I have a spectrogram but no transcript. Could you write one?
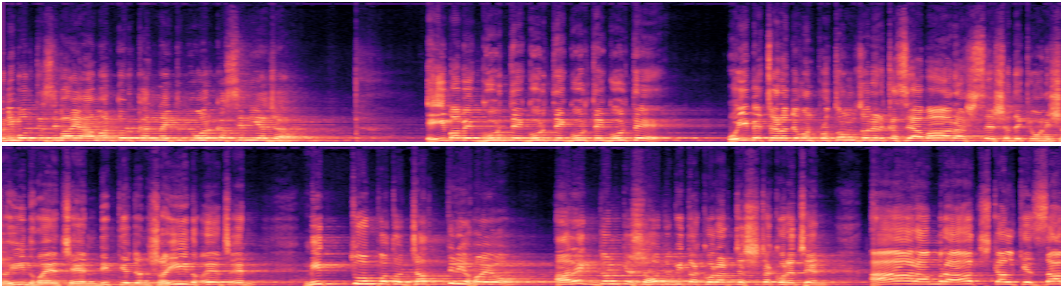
উনি বলতেছে, ভাই, আমার দরকার নাই, তুমি ওর কাছে নিয়ে যাও। এইভাবে ঘুরতে ঘুরতে ঘুরতে ঘুরতে ওই বেচারা যখন প্রথম জনের কাছে আবার আসছে, সে দেখে উনি শহীদ হয়েছেন, দ্বিতীয় জন শহীদ হয়েছেন মৃত্যু পথ যাত্রী হয়েও আরেকজনকে সহযোগিতা করার চেষ্টা করেছেন। আর আমরা আজকালকে যা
